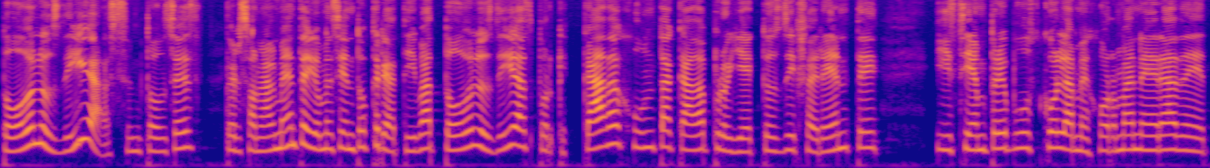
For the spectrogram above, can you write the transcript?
todos los días. Entonces, personalmente yo me siento creativa todos los días porque cada junta, cada proyecto es diferente y siempre busco la mejor manera de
